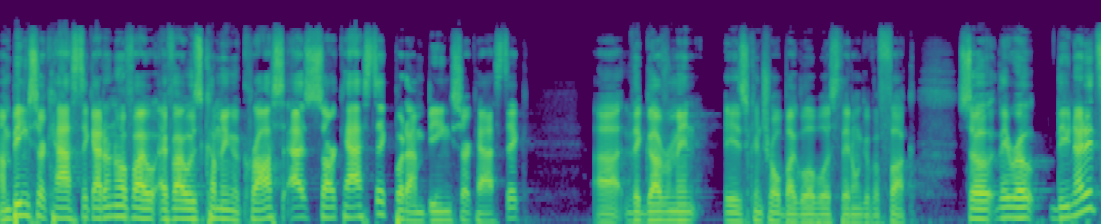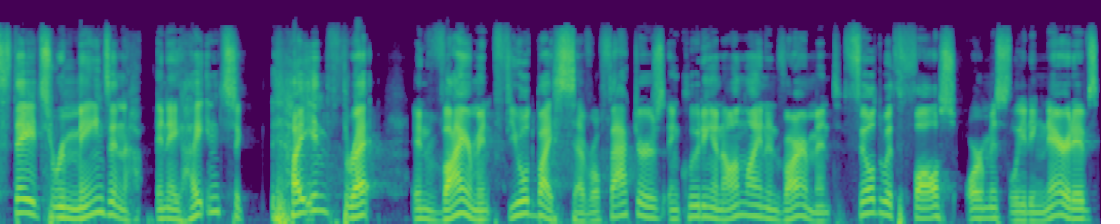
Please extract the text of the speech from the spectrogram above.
I'm being sarcastic. I don't know if I if I was coming across as sarcastic, but I'm being sarcastic. Uh, the government is controlled by globalists. They don't give a fuck. So they wrote the United States remains in in a heightened heightened threat environment fueled by several factors, including an online environment filled with false or misleading narratives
